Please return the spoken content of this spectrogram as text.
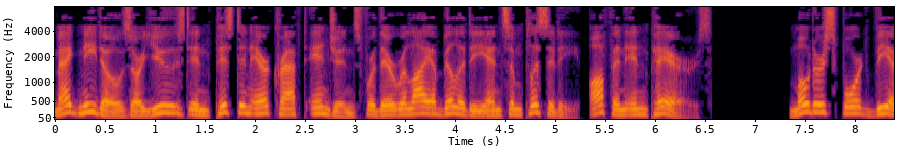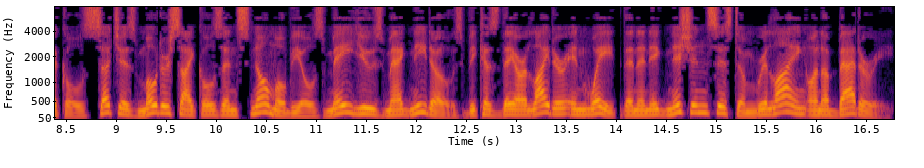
Magnetos are used in piston aircraft engines for their reliability and simplicity, often in pairs. Motorsport vehicles such as motorcycles and snowmobiles may use magnetos because they are lighter in weight than an ignition system relying on a battery.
